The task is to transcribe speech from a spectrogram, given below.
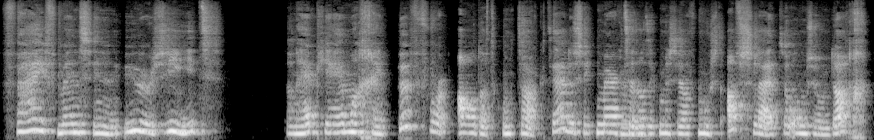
vijf mensen in een uur ziet, dan heb je helemaal geen puff voor al dat contact. Hè? Dus ik merkte dat ik mezelf moest afsluiten om zo'n dag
